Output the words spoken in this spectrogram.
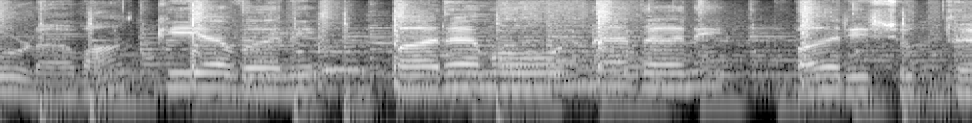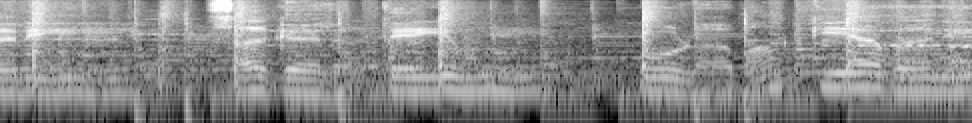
ഉളവാക്കിയവനെ പരമോന്നതനെ പരിശുദ്ധനെ സകലത്തെയും ഉളവാക്കിയവനേ.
